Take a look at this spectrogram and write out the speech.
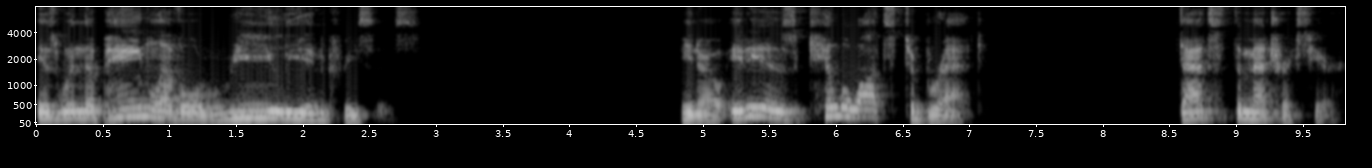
is when the pain level really increases. You know, it is kilowatts to bread. That's the metrics here.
